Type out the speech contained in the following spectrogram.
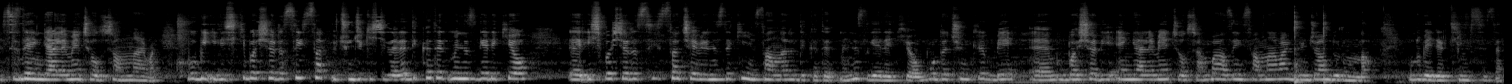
sizi engellemeye çalışanlar var. Bu bir ilişki başarısıysa üçüncü kişilere dikkat etmeniz gerekiyor. E, iş başarısıysa çevrenizdeki insanlara dikkat etmeniz gerekiyor. Burada çünkü bir e, bu başarıyı engellemeye çalışan bazı insanlar var güncel durumda. Bunu belirteyim size.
